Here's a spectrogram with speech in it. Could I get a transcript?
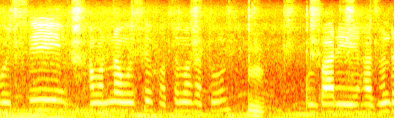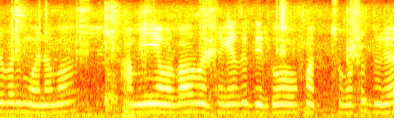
বলছি আমার নাম হচ্ছে ফতেমা খাতুন। বাড়ি হাজবেন্ডের বাড়ি ময়নামা। আমি আমার বাবার বাড়ি থেকে আছি দীর্ঘ পাঁচ ছ বছর দূরে।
